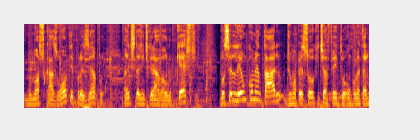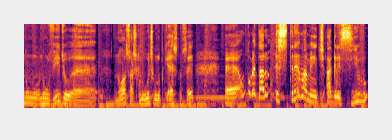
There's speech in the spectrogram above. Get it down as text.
no nosso caso. Ontem, por exemplo, antes da gente gravar o Loopcast, você leu um comentário de uma pessoa que tinha feito um comentário num, num vídeo é, nosso, acho que no último Loopcast, não sei. É um comentário extremamente agressivo,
